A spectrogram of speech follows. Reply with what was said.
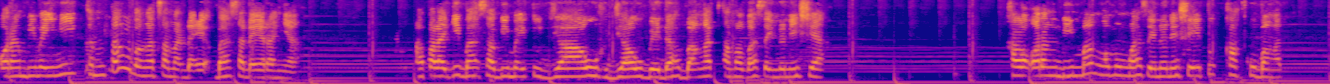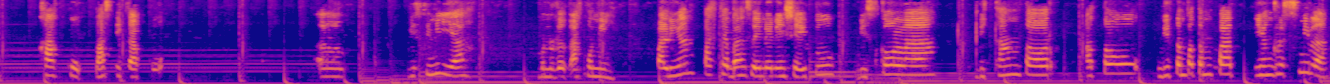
Orang Bima ini kental banget sama daya- bahasa daerahnya. Apalagi bahasa Bima itu jauh-jauh beda banget sama bahasa Indonesia. Kalau orang Bima ngomong bahasa Indonesia itu kaku banget. Kaku, pasti kaku. Eh, di sini ya, menurut aku nih, palingan pakai bahasa Indonesia itu di sekolah, di kantor, atau di tempat-tempat yang resmi lah.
